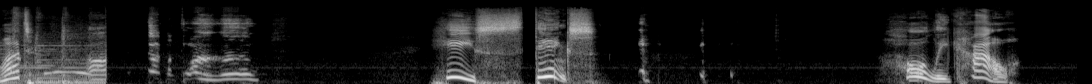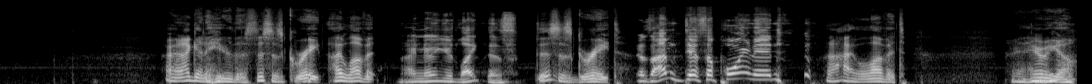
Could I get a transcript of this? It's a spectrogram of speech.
What? He stinks. Holy cow. All right, I got to hear this. This is great. I love it. i knew you'd like this This is great. because i'm disappointed I love it. All right, here we go.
